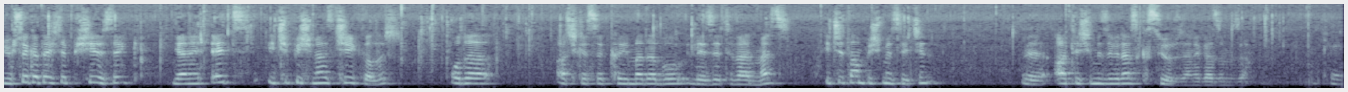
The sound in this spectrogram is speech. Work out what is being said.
yüksek ateşte pişirirsek yani et içi pişmez çiğ kalır. O da açıkçası kıymada bu lezzeti vermez. İçi tam pişmesi için e, ateşimizi biraz kısıyoruz yani gazımıza. Okay.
